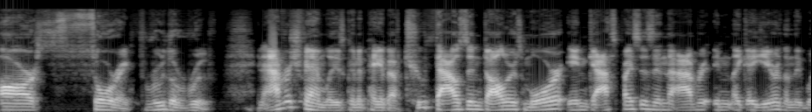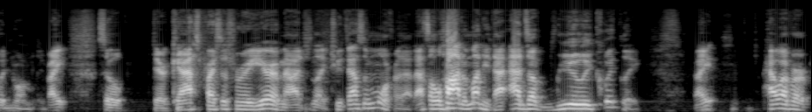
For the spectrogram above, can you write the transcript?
are soaring through the roof. An average family is going to pay about two thousand dollars more in gas prices in the average in like a year than they would normally, right? So their gas prices for a year, imagine like two thousand more for that. That's a lot of money. That adds up really quickly, right? However,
